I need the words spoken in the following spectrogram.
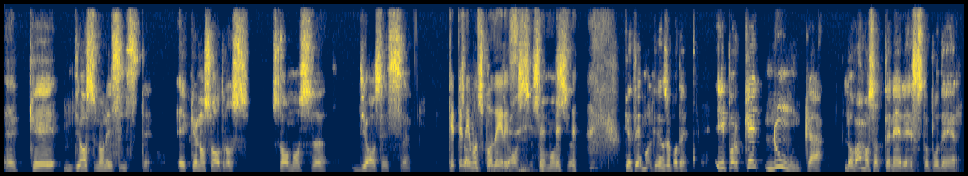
eh, que Dios no existe y que nosotros somos dioses. Que tenemos poderes. Dios, somos, que, tenemos, que tenemos poder. ¿Y por qué nunca lo vamos a obtener este poder?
